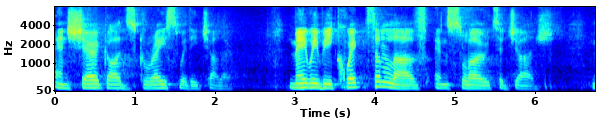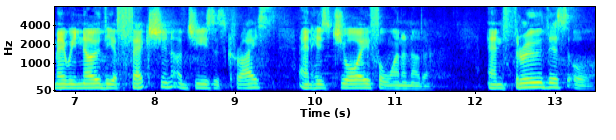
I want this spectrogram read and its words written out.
and share God's grace with each other. May we be quick to love and slow to judge. May we know the affection of Jesus Christ and his joy for one another. And through this all,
